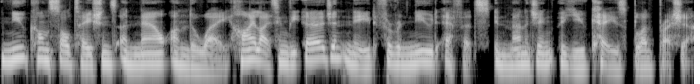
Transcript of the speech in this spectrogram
new consultations are now underway, highlighting the urgent need for renewed efforts in managing the UK's blood pressure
